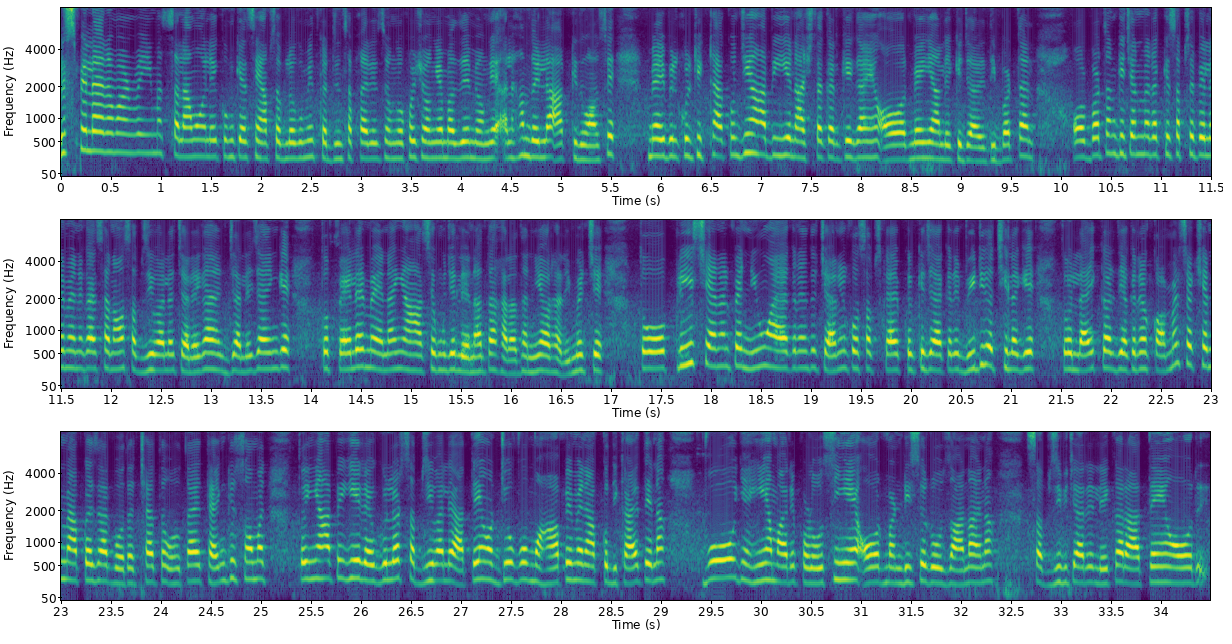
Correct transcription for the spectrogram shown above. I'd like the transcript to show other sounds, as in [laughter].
अस्सलाम कैसे हैं आप सब लोग? उम्मीद करती हूँ सब खैरियत से होंगे, खुश होंगे, मज़े में होंगे। अल्हम्दुलिल्लाह, आपकी दुआओं से मैं बिल्कुल ठीक ठाक हूँ। जी हाँ अभी ये नाश्ता करके गए और मैं यहाँ लेके जा रही थी बर्तन। और बर्तन किचन में रख के सबसे पहले मैंने कहा ऐसा ना सब्ज़ी वाले चले गए, चले जाएँगे। तो पहले मैं ना यहाँ से मुझे लेना था हरा धनिया और हरी मिर्चें। तो प्लीज़ चैनल पर न्यू आया करें तो चैनल को सब्सक्राइब करके जाया करें। वीडियो अच्छी लगे तो लाइक कर दिया करें। कॉमेंट सेक्शन में आपका इजहार बहुत अच्छा तो होता है। Thank you so much. तो यहाँ पर ये रेगुलर सब्ज़ी वाले आते हैं और जो वो वहाँ पर मैंने आपको दिखाए थे ना, वो हमारे पड़ोसी हैं और मंडी से रोज़ाना है ना, सब्ज़ी बेचारे लेकर आते हैं और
